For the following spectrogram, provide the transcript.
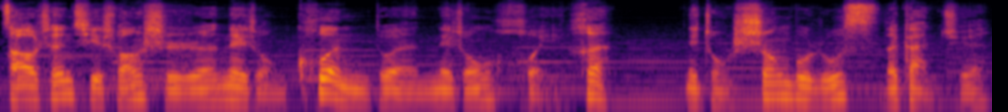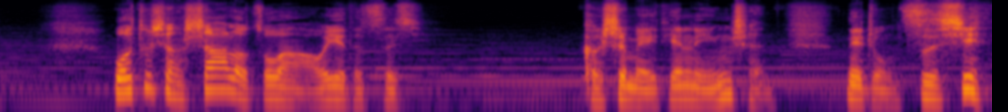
早晨起床时那种困顿、那种悔恨、那种生不如死的感觉，我都想杀了昨晚熬夜的自己。可是每天凌晨那种自信、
